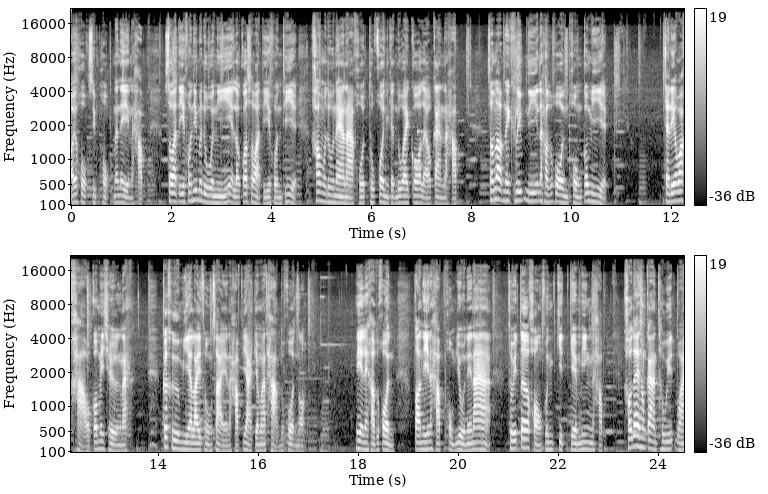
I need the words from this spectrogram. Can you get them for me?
2566 นั่นเองนะครับ สวัสดีคนที่มาดูวันนี้ แล้วก็สวัสดีคนที่เข้ามาดูในอนาคตทุกคนกันด้วยก็แล้วกันนะครับสำหรับในคลิปนี้นะครับทุกคนผมก็มี จะเรียกว่าข่าวก็ไม่เชิงนะ ก็คือมีอะไรสงสัยนะครับ อยากจะมาถามทุกคนเนาะ นี่เลยครับทุกคน ตอนนี้นะครับผมอยู่ในหน้า Twitter ของคุณกิจเกมมิ่งนะครับเขาได้ทำการทวีตไว้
